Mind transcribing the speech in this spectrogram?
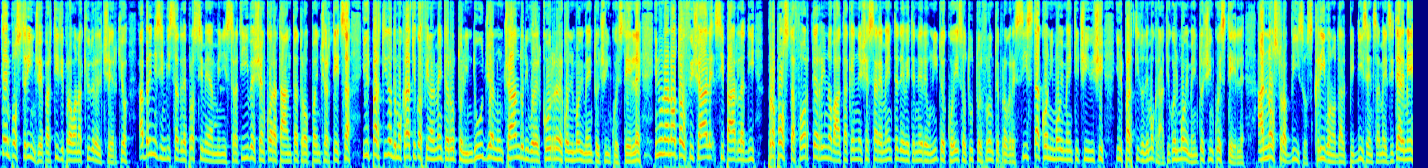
tempo stringe, i partiti provano a chiudere il cerchio. A Brindisi in vista delle prossime amministrative c'è ancora tanta, troppa incertezza. Il Partito Democratico ha finalmente rotto l'indugio annunciando di voler correre con il Movimento 5 Stelle. In una nota ufficiale si parla di proposta forte e rinnovata che necessariamente deve tenere unito e coeso tutto il fronte progressista con i movimenti civici, il Partito Democratico e il Movimento 5 Stelle. A nostro avviso, scrivono dal PD senza mezzi termini,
